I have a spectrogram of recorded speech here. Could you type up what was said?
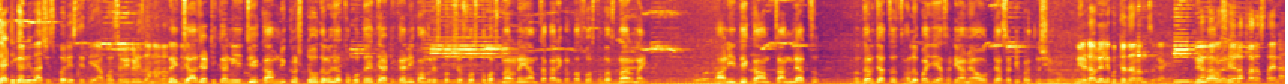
त्या ठिकाणी अशीच परिस्थिती आहे. आपण सगळीकडे जाणार आहोत. नाही ज्या ज्या ठिकाणी जे काम निकृष्ट दर्जाचं होतं आहे त्या ठिकाणी काँग्रेस पक्ष स्वस्त बसणार नाही आमचा कार्यकर्ता स्वस्त बसणार नाही. आणि ते काम चांगल्याच दर्जाचं झालं पाहिजे यासाठी आम्ही आहोत त्यासाठी प्रयत्नशील राहू. निर्डावलेल्या गुत्तेदारांचं काय निर्डावलेले- शहरातला रस्ता आहे ना?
